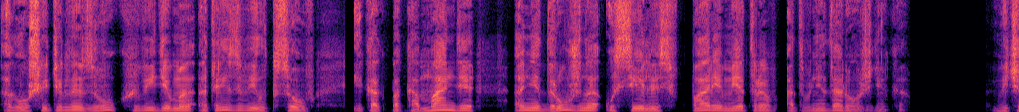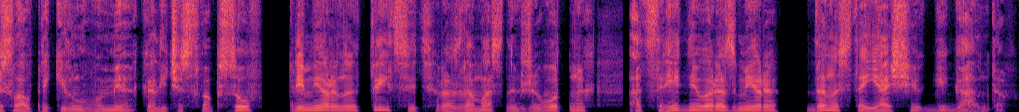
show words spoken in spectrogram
Оглушительный звук, видимо, отрезвил псов, и, как по команде, они дружно уселись в паре метров от внедорожника. Вячеслав прикинул в уме количество псов, примерно 30 разномастных животных от среднего размера до настоящих гигантов.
